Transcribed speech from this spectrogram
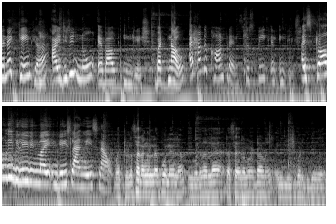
When I came here, I didn't know about English, but now I have the confidence to speak in English. I strongly believe in my English language now. മറ്റുള്ള സ്ഥലങ്ങളിലെ പോലെയല്ല ഇവിടെ നല്ല രസകരമായിട്ടാണ് ഇംഗ്ലീഷ് പഠിപ്പിക്കുന്നത്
